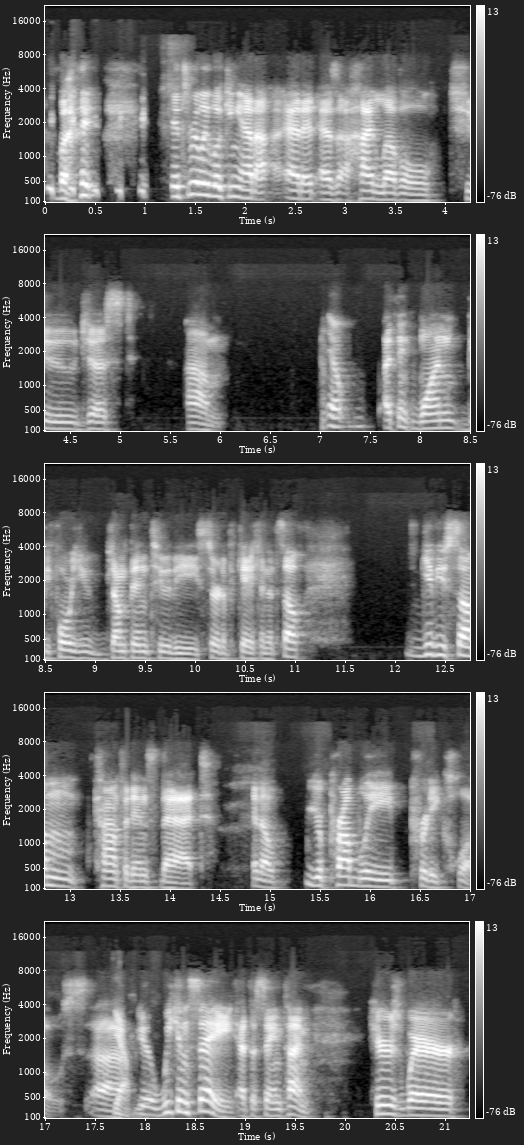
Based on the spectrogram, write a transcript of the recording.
but it's really looking at a, at it as a high level to just um, you know, I think one before you jump into the certification itself, give you some confidence that you know you're probably pretty close. Uh, yeah. You know, we can say at the same time, here's where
